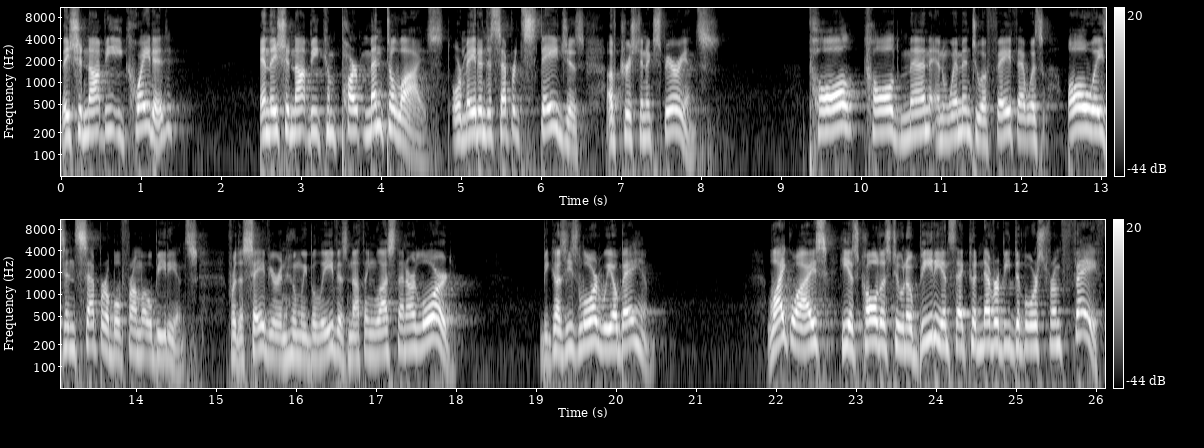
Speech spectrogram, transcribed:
They should not be equated, and they should not be compartmentalized or made into separate stages of Christian experience. Paul called men and women to a faith that was always inseparable from obedience. For the Savior in whom we believe is nothing less than our Lord. Because he's Lord, we obey him. Likewise, he has called us to an obedience that could never be divorced from faith.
